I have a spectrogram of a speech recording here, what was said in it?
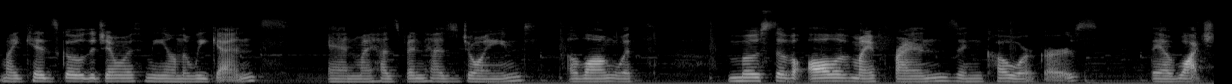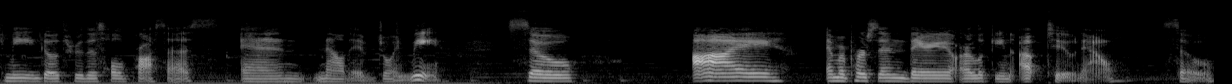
My kids go to the gym with me on the weekends, and my husband has joined along with most of all of my friends and coworkers. They have watched me go through this whole process and now they've joined me. So I am a person they are looking up to now. So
